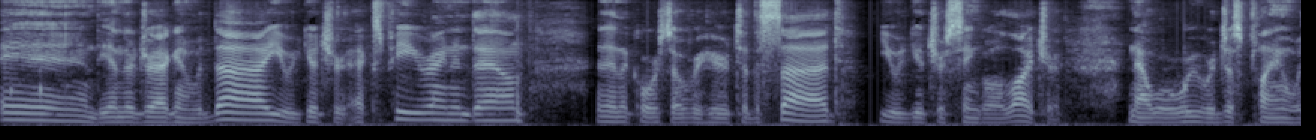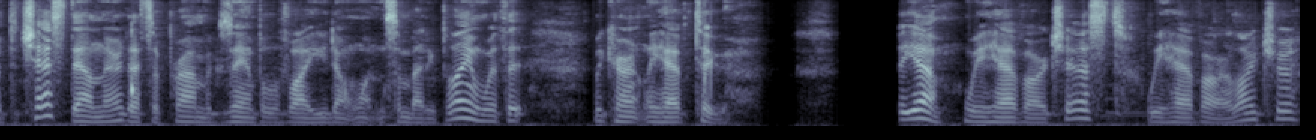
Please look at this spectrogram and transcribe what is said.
And the Ender Dragon would die, you would get your XP raining down, and then of course over here to the side, you would get your single Elytra. Now where we were just playing with the chest down there, that's a prime example of why you don't want somebody playing with it. We currently have two. But yeah, we have our chest, we have our Elytra,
